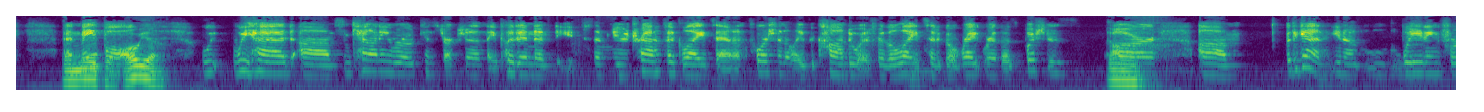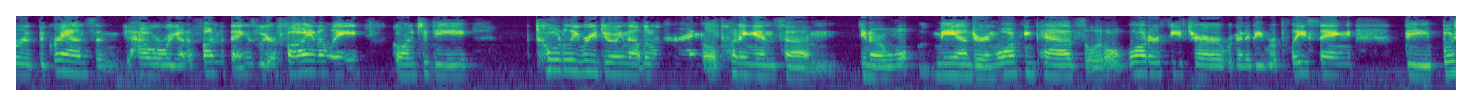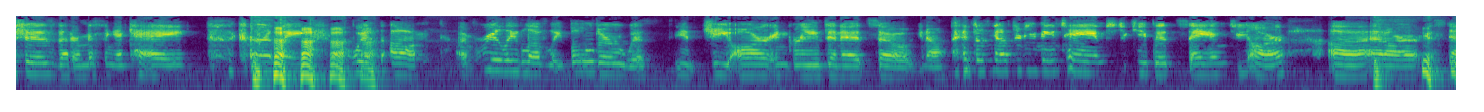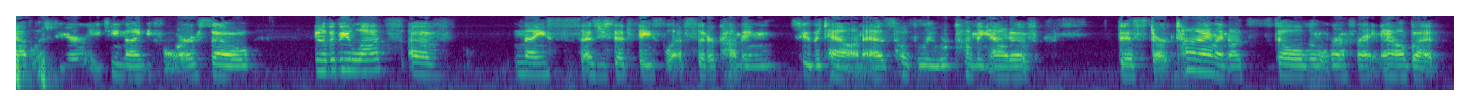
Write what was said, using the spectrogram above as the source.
and, Maple. Oh, yeah. We, we had um, some county road construction. They put in a, some new traffic lights, and unfortunately, the conduit for the lights had to go right where those bushes Ugh. are. Um, but again, you know, waiting for the grants and how are we going to fund things? We are finally going to be totally redoing that little triangle, putting in some, you know, meandering walking paths, a little water feature. We're going to be replacing the bushes that are missing a K currently with um, a really lovely boulder with GR engraved in it. So, you know, it doesn't have to be maintained to keep it saying GR uh, and our established year, 1894. So, you know, there'll be lots of nice, as you said, facelifts that are coming to the town as hopefully we're coming out of this dark time. I know it's still a little rough right now, but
